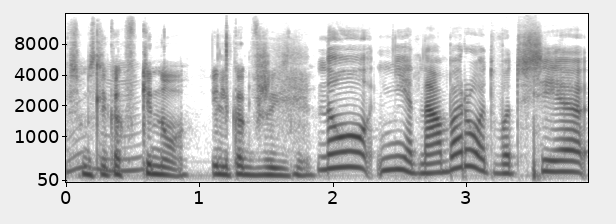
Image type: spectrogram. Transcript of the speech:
В смысле, как в кино или как в жизни? Ну, нет, наоборот, вот все...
